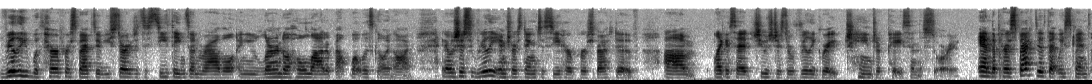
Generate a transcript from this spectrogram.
Really, with her perspective, you started to see things unravel and you learned a whole lot about what was going on. And it was just really interesting to see her perspective. Um, like I said, she was just a really great change of pace in the story. And the perspective that we spent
